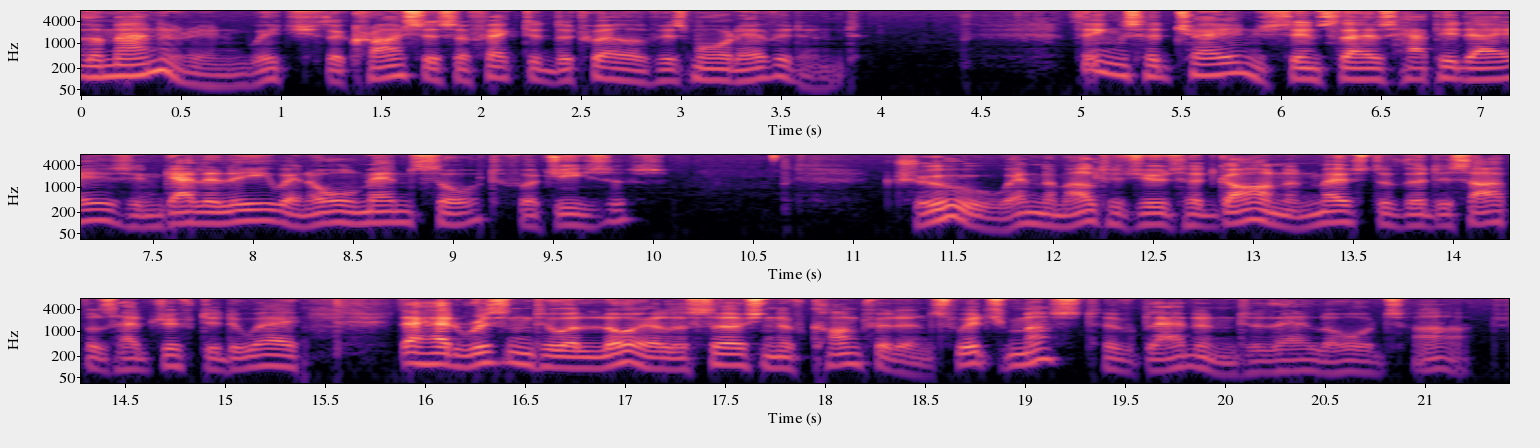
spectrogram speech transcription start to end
The manner in which the crisis affected the twelve is more evident. Things had changed since those happy days in Galilee when all men sought for Jesus. True, when the multitudes had gone and most of the disciples had drifted away, they had risen to a loyal assertion of confidence which must have gladdened their Lord's heart.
